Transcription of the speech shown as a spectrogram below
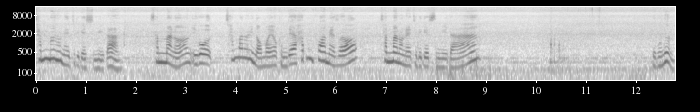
3만원에 드리겠습니다. 3만원. 이거 3만원이 넘어요. 근데 화분 포함해서 3만원에 드리겠습니다. 이거는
